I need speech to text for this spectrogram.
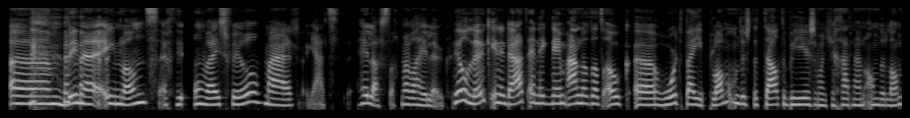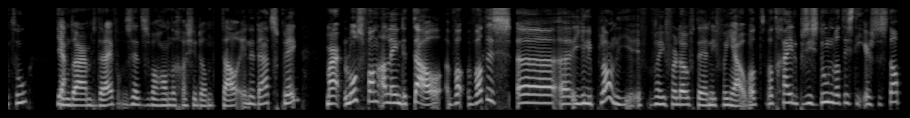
Um, binnen één land. Echt onwijs veel. Maar ja, het is heel lastig, maar wel heel leuk. Heel leuk, inderdaad. En ik neem aan dat dat ook uh, hoort bij je plan om dus de taal te beheersen. Want je gaat naar een ander land toe. Ja. Om daar een bedrijf op te zetten is wel handig als je dan de taal inderdaad spreekt. Maar los van alleen de taal, wat, wat is uh, uh, jullie plan hier, van je verloofde en die van jou? Wat, wat gaan jullie precies doen? Wat is die eerste stap?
